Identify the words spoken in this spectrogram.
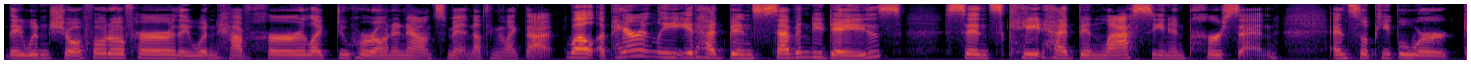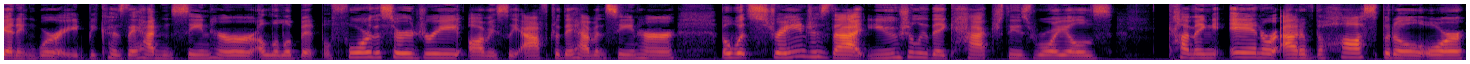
They wouldn't show a photo of her, they wouldn't have her like do her own announcement, nothing like that. Well, apparently it had been 70 days since Kate had been last seen in person. And so people were getting worried because they hadn't seen her a little bit before the surgery, obviously after they haven't seen her. But what's strange is that usually they catch these royals coming in or out of the hospital or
